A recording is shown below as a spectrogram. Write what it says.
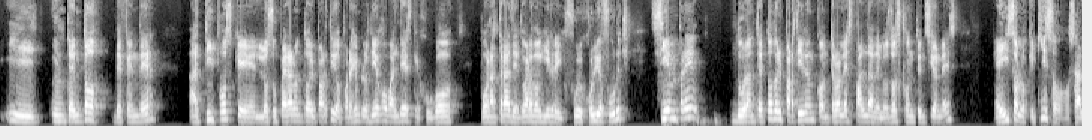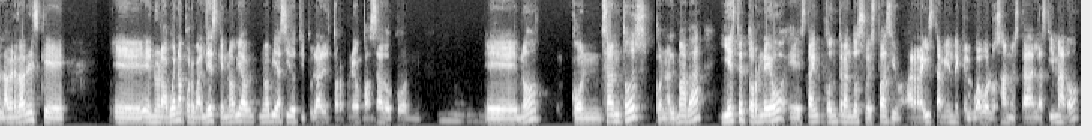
y intentó defender a tipos que lo superaron todo el partido. Por ejemplo, Diego Valdés, que jugó por atrás de Eduardo Aguirre y Julio Furch, siempre durante todo el partido encontró la espalda de los dos contenciones e hizo lo que quiso. O sea, la verdad es que eh, enhorabuena por Valdés, que no había, no había sido titular el torneo pasado con, eh, ¿no? con Santos, con Almada, y este torneo eh, está encontrando su espacio, a raíz también de que el Guavo Lozano está lastimado,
